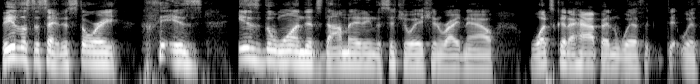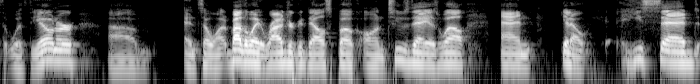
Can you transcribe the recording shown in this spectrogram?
needless to say, this story is is the one that's dominating the situation right now. What's going to happen with with with the owner um, and so on? By the way, Roger Goodell spoke on Tuesday as well, and you know he said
